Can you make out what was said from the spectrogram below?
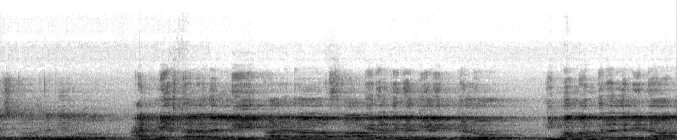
ಎಷ್ಟು ಧನ್ಯರು. ಅನ್ಯ ಸ್ಥಳದಲ್ಲಿ ಕಳೆದ ಸಾವಿರ ದಿನಗಳಿಂದಲೂ ನಿಮ್ಮ ಮಂದಿರದಲ್ಲಿ ಒಂದು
